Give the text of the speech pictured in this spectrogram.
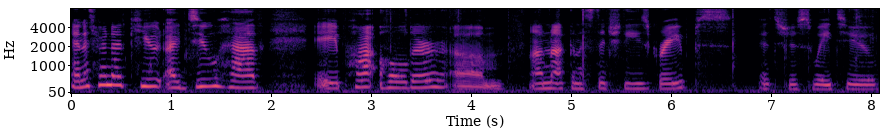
And it turned out cute. I do have a pot holder. Um, I'm not going to stitch these grapes. It's just way too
